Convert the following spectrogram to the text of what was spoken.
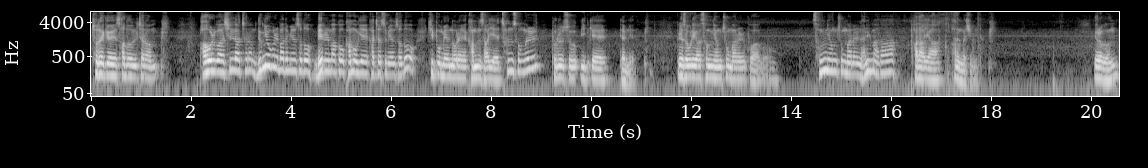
초대교회 사도들처럼 바울과 신라처럼 능력을 받으면서도 매를 맞고 감옥에 갇혔으면서도 기쁨의 노래, 감사의 찬송을 부를 수 있게 됩니다. 그래서 우리가 성령 충만을 구하고 성령 충만을 날마다 받아야 하는 것입니다. 여러분,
